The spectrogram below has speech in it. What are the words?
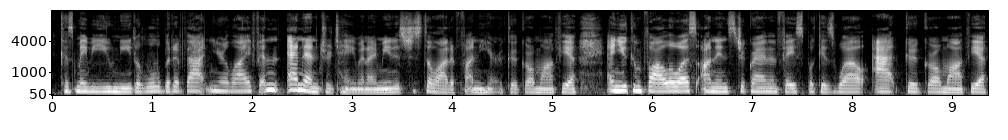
because maybe you need a little bit of that in your life and, and entertainment. I mean, it's just a lot of fun here at Good Girl Mafia. And you can follow us on Instagram and Facebook as well at Good Girl Mafia.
